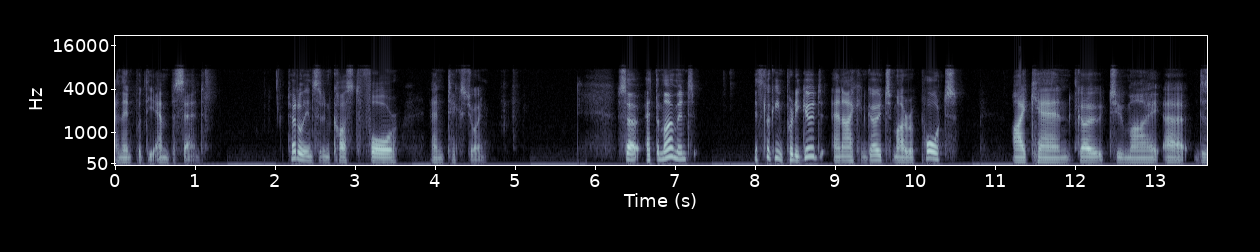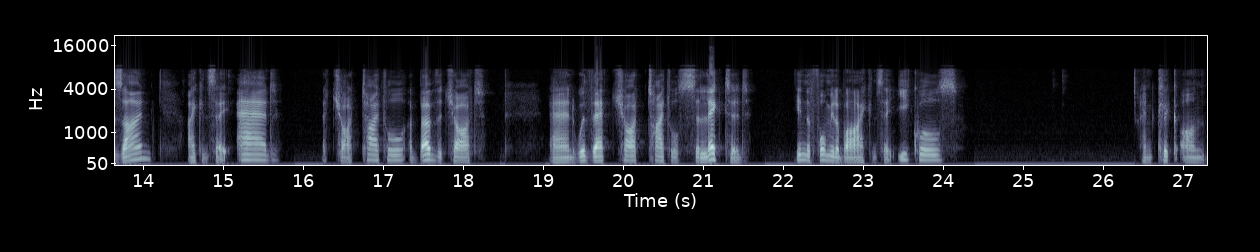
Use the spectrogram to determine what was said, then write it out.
and then put the ampersand. Total incident cost for and text join. So at the moment, it's looking pretty good and I can go to my report. I can go to my uh, design. I can say add a chart title above the chart. And with that chart title selected in the formula bar, I can say equals and click on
